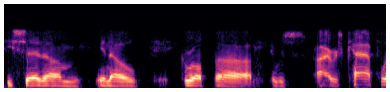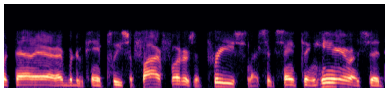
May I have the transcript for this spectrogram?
He said, um, you know, grew up. uh It was Irish Catholic down there. Everybody became police or firefighters or priests. And I said, same thing here. I said,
